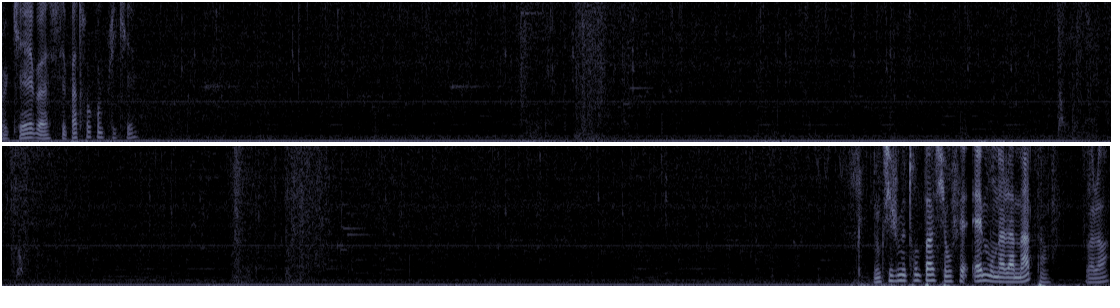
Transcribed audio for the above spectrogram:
Ok, bah c'est pas trop compliqué. Donc si je me trompe pas, si on fait M, on a la map. Voilà.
